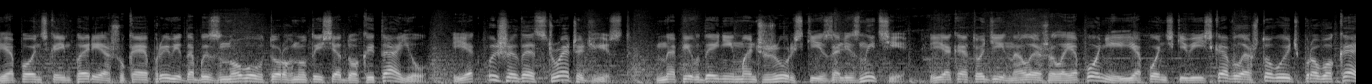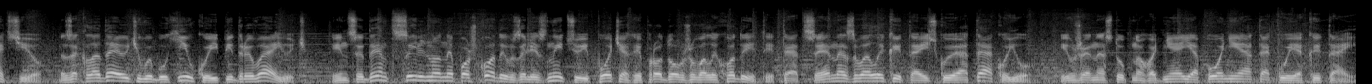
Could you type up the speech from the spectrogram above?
Японська імперія шукає привід, аби знову вторгнутися до Китаю. Як пише The Strategist, на південній маньчжурській залізниці, яка тоді належала Японії, японські війська влаштовують провокацію, закладають вибухівку і підривають. Інцидент сильно не пошкодив залізницю, і потяги продовжували ходити. Та це назвали китайською атакою. І вже наступного дня Японія атакує Китай.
